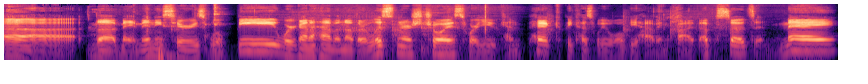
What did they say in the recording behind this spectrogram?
uh, the May miniseries will be. We're going to have another listener's choice where you can pick because we will be having five episodes in May.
